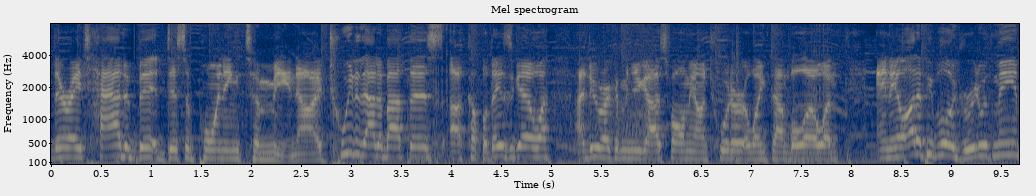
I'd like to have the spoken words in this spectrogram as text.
they're a tad a bit disappointing to me. Now, I tweeted out about this a couple days ago. I do recommend you guys follow me on Twitter, link down below. And a lot of people agreed with me,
